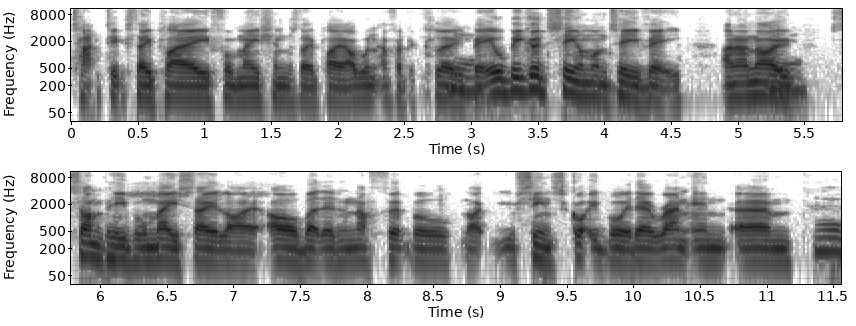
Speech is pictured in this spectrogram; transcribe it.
tactics they play, formations they play, I wouldn't have had a clue. Yeah. But it'll be good to see them on TV. And I know Yeah. Some people may say like, oh, but there's enough football. Like you've seen Scotty Boy there ranting. Um, Yeah.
